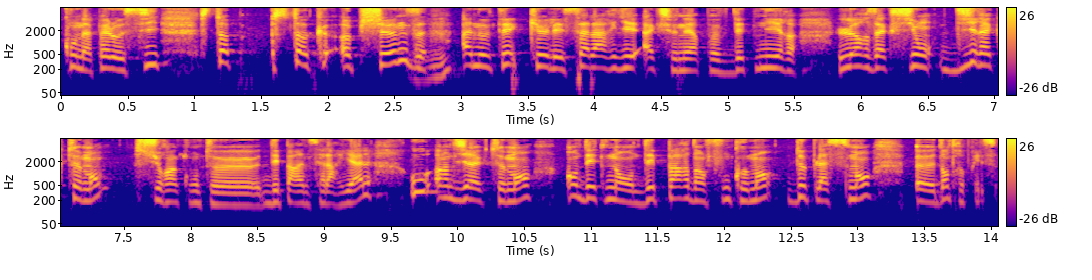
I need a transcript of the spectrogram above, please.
qu'on appelle aussi stop stock options. Mmh. À noter que les salariés actionnaires peuvent détenir leurs actions directement sur un compte euh, d'épargne salariale ou indirectement en détenant des parts d'un fonds commun de placement euh, d'entreprise.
